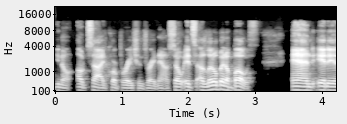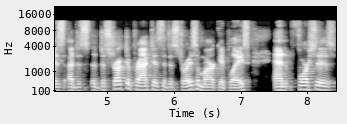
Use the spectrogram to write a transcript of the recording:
you know outside corporations right now so it's a little bit of both and it is a, a destructive practice that destroys a marketplace and forces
